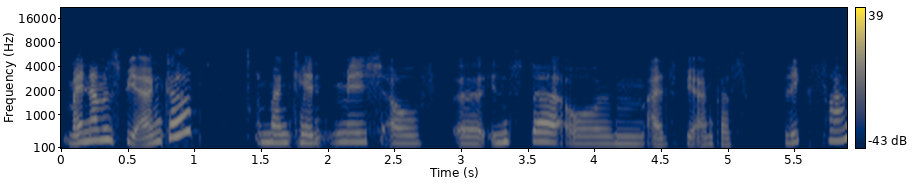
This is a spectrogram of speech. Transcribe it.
mein Name ist Bianca. Man kennt mich auf äh, Insta ähm, als Biancas Blickfang.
